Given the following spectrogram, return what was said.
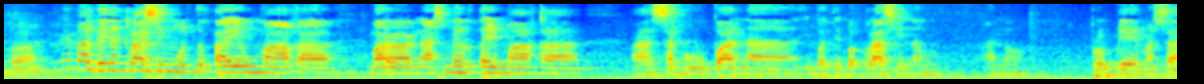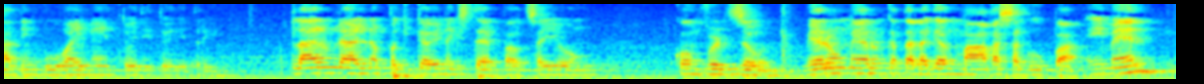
Diba? May mga ganyang klase ng multo tayong makaka maranas, meron tayong makaka uh, sagupan na iba't ibang klase ng ano problema sa ating buhay ngayon 2023. At lalong-lalo na pag ikaw ay nag-step out sa iyong comfort zone. Merong meron ka talagang makakasagupa. Amen?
